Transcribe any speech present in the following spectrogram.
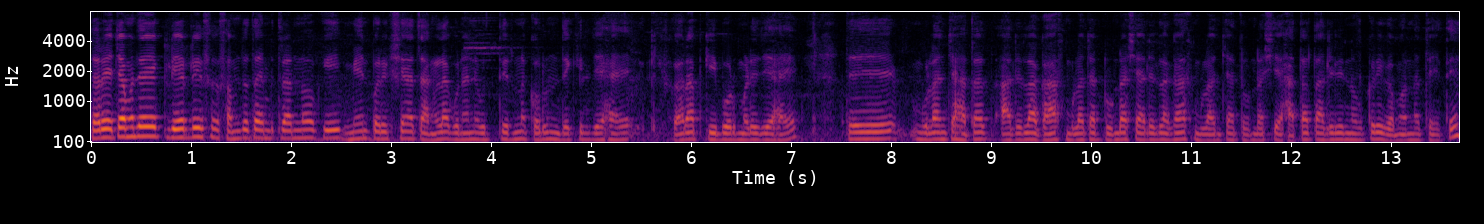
तर याच्यामध्ये क्लिअरली समजत आहे मित्रांनो की मेन परीक्षा चांगल्या गुणाने उत्तीर्ण करून देखील जे आहे खराब कीबोर्डमुळे जे आहे ते मुलांच्या हातात आलेला घास मुलाच्या तोंडाशी आलेला घास मुलांच्या तोंडाशी हातात आलेली नोकरी गमावण्याचा इथे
